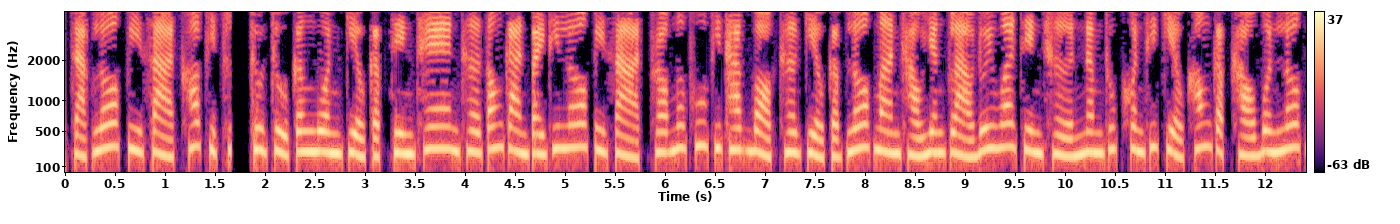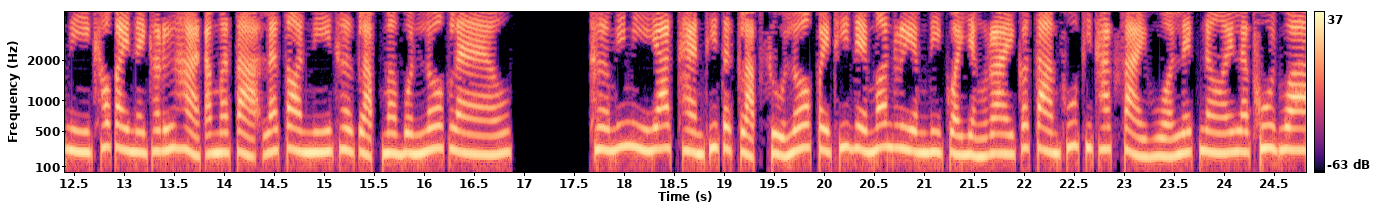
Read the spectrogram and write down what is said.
1244 จากโลกปีศาจข้อผิดจู่ๆกังวลเกี่ยวกับจียงเช่น เธอต้องการไปที่โลกปีศาจเพราะเมื่อผู้พิทักษ์บอกเธอเกี่ยวกับโลกมารเขายังกล่าวด้วยว่าจียงเฉินนำทุกคนที่เกี่ยวข้องกับเขาบนโลกนี้เข้าไปในคฤหาสน์อมตะ และตอนนี้เธอกลับมาบนโลกแล้วเธอไม่มีญาติแทนที่จะกลับสู่โลกไปที่เดมอนเรียมดีกว่าอย่างไรก็ตามผู้พิทักษ์สายหัวเล็กน้อยและพูดว่า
